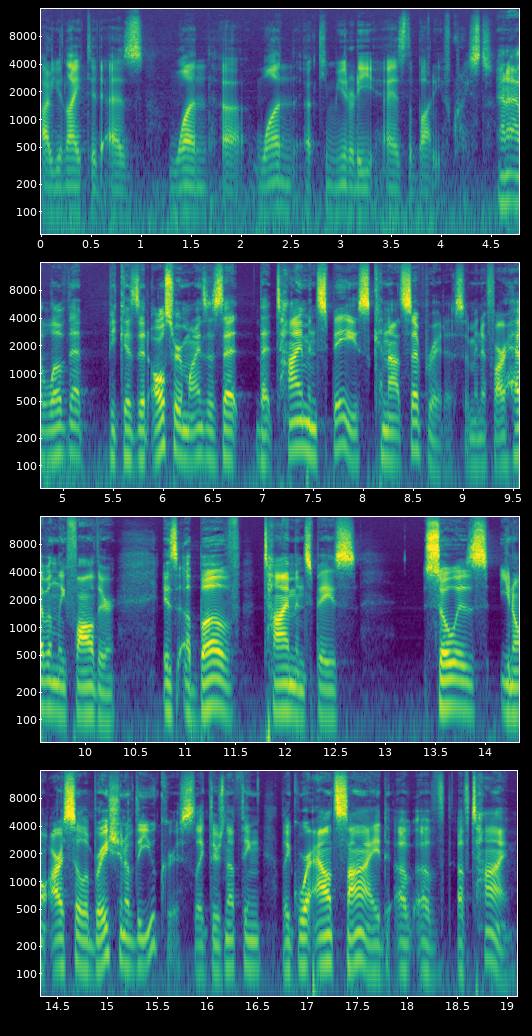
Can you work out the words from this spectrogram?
are united as one uh, one uh, community as the body of Christ. And I love that because it also reminds us that that time and space cannot separate us. I mean, if our heavenly Father is above time and space, so is you know our celebration of the Eucharist. Like there's nothing like we're outside of of, of time.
